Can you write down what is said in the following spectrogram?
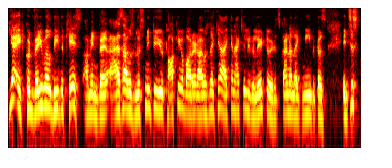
yeah it could very well be the case i mean as i was listening to you talking about it i was like yeah i can actually relate to it it's kind of like me because it just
